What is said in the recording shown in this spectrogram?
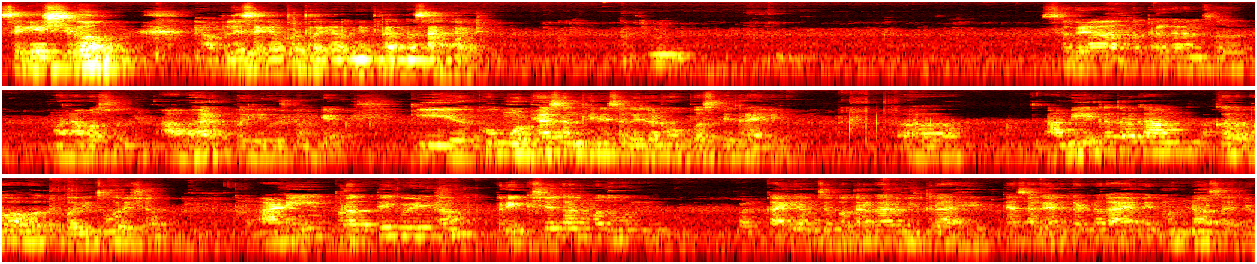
सगळे श्रम आपल्या सगळ्या पत्रकार मित्रांना सांगावे. सगळ्या पत्रकारांचं मनापासून आभार पहिली गोष्ट म्हणजे की खूप मोठ्या संख्येने सगळेजण उपस्थित राहिले. आम्ही एकत्र काम करतो आहोत बरीच वर्ष. आणि प्रत्येक वेळी ना प्रेक्षकांमधून काही आमचे पत्रकार मित्र आहेत त्या सगळ्यांकडनं कायम एक म्हणणं असायचं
